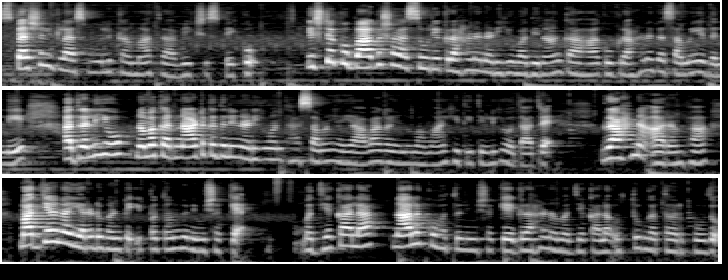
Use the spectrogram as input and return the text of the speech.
ಸ್ಪೆಷಲ್ ಗ್ಲಾಸ್ ಮೂಲಕ ಮಾತ್ರ ವೀಕ್ಷಿಸಬೇಕು. ಇಷ್ಟಕ್ಕೂ ಭಾಗಶಃ ಸೂರ್ಯಗ್ರಹಣ ನಡೆಯುವ ದಿನಾಂಕ ಹಾಗೂ ಗ್ರಹಣದ ಸಮಯದಲ್ಲಿ ಅದರಲ್ಲಿಯೂ ನಮ್ಮ ಕರ್ನಾಟಕದಲ್ಲಿ ನಡೆಯುವಂತಹ ಸಮಯ ಯಾವಾಗ ಎನ್ನುವ ಮಾಹಿತಿ ತಿಳಿಯೋದಾದರೆ ಗ್ರಹಣ ಆರಂಭ ಮಧ್ಯಾಹ್ನ ಎರಡು ಗಂಟೆ ಇಪ್ಪತ್ತೊಂದು ನಿಮಿಷಕ್ಕೆ. ಮಧ್ಯಕಾಲ ನಾಲ್ಕು ಹತ್ತು ನಿಮಿಷಕ್ಕೆ ಗ್ರಹಣ ಮಧ್ಯಕಾಲ ಉತ್ತುಂಗ ತಲುಪುವುದು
